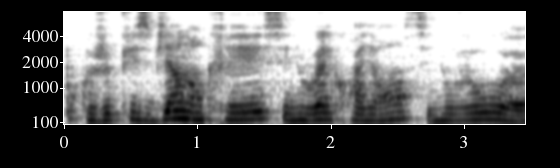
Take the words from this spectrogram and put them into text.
pour que je puisse bien ancrer ces nouvelles croyances, ces nouveaux, euh,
